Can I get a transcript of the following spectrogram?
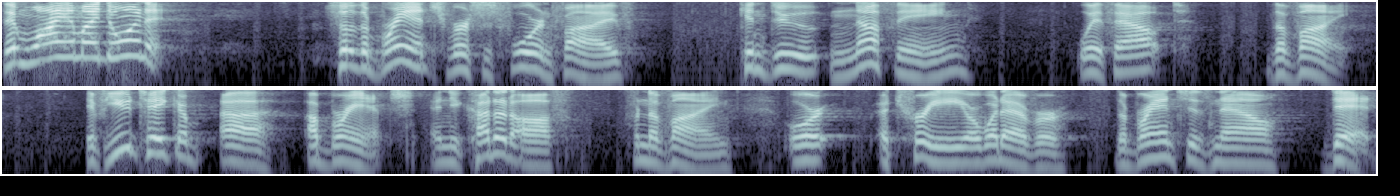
then why am I doing it? So the branch, verses 4 and 5, can do nothing without the vine. If you take a, a branch and you cut it off from the vine or a tree or whatever, the branch is now dead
